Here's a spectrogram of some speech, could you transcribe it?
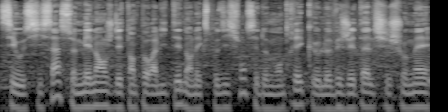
C'est aussi ça, ce mélange des temporalités dans l'exposition, c'est de montrer que le végétal chez Chaumet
